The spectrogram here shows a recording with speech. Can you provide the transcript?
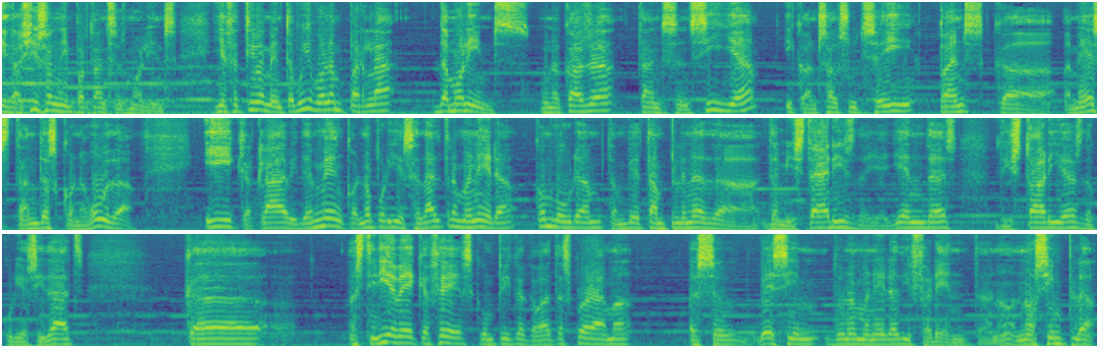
I d'així són importants els molins. I efectivament, avui volem parlar de molins, una cosa tan senzilla i com sol succeir, pens que, a més, tan desconeguda i que, clar, evidentment, com no podria ser d'altra manera, com veurem, també tan plena de, de misteris, de llegendes, d'històries, de curiositats, que estiria bé que fes, que un pic acabat el programa, es sabéssim d'una manera diferent, no? no simple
